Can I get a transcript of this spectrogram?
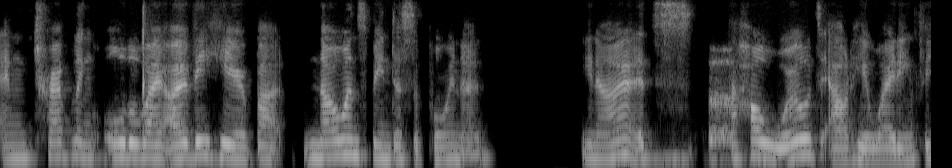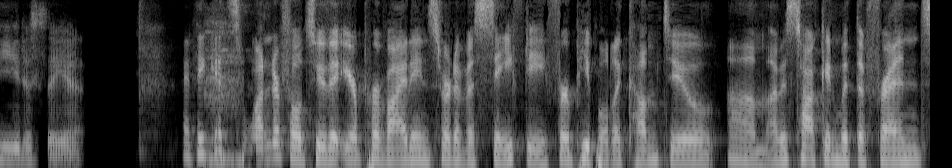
and traveling all the way over here, but no one's been disappointed. You know, it's the whole world's out here waiting for you to see it. I think it's wonderful too that you're providing sort of a safety for people to come to. Um, I was talking with a friend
